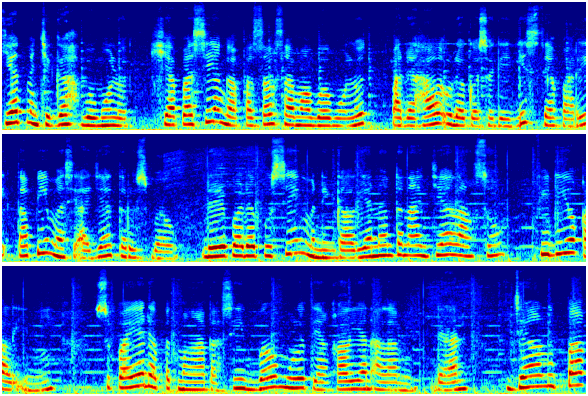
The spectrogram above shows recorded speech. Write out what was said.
Kiat mencegah bau mulut. Siapa sih yang gak kesel sama bau mulut? Padahal udah gosok gigi setiap hari, tapi masih aja terus bau. Daripada pusing, mending kalian nonton aja langsung video kali ini supaya dapat mengatasi bau mulut yang kalian alami. Dan jangan lupa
